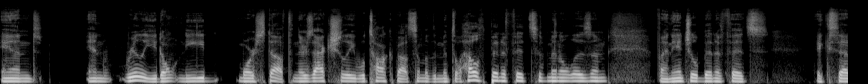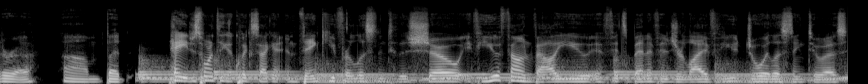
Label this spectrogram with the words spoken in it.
And and really, you don't need more stuff. And there's actually we'll talk about some of the mental health benefits of minimalism, financial benefits, etc. Um, but Hey, just want to take a quick second and thank you for listening to this show. If you have found value, if it's benefited your life, if you enjoy listening to us,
